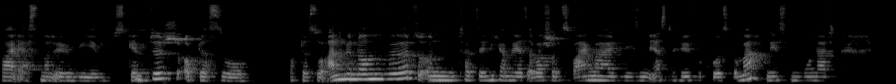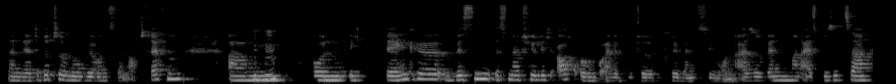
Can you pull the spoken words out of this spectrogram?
war erstmal irgendwie skeptisch, ob das so ob das so angenommen wird. Und tatsächlich haben wir jetzt aber schon zweimal diesen Erste-Hilfe-Kurs gemacht. Nächsten Monat dann der dritte, wo wir uns dann auch treffen. Ähm, mhm. Und ich denke, Wissen ist natürlich auch irgendwo eine gute Prävention. Also wenn man als Besitzer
